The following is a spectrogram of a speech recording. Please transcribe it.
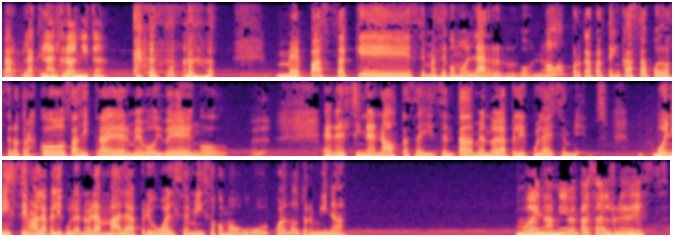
la, la crónica. me pasa que se me hace como largo, ¿no? Porque aparte en casa puedo hacer otras cosas, distraerme, voy, vengo. En el cine no, estás ahí sentada mirando la película y se me... Buenísima la película, no era mala, pero igual se me hizo como, uh, ¿cuándo termina? Bueno, a mí me pasa al revés.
